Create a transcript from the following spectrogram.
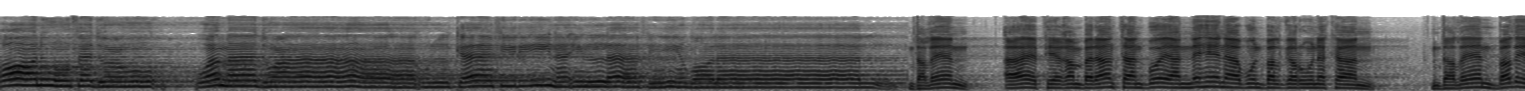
قالوا فادعوا. وما دعاء الكافرين إلا في ضلال. دەڵێن ئایا پێغەمبەرانتان بۆیان نەهێنابوون بەڵگەڕوونەکان دەڵێن بەڵێ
